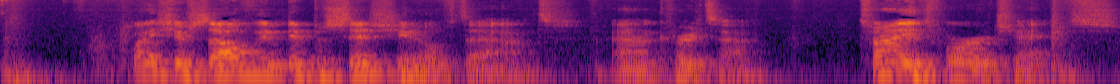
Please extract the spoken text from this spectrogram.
Place yourself in the position of that uh, critter. Try it for a chance.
